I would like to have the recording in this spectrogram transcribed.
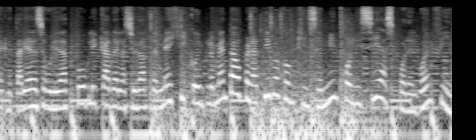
Secretaría de Seguridad Pública de la Ciudad de México implementa operativo con 15.000 policías por el buen fin.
